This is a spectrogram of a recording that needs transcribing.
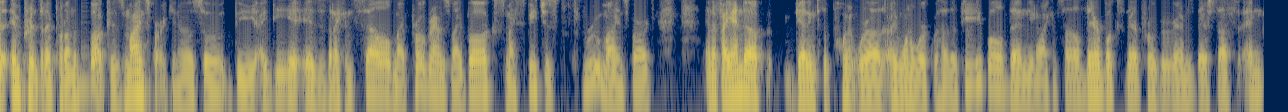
the imprint that i put on the book is mindspark you know? So the idea is that i can sell my programs my books my speeches through mindspark. And if i end up getting to the point where i want to work with other people then you know i can sell their books their programs their stuff. And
